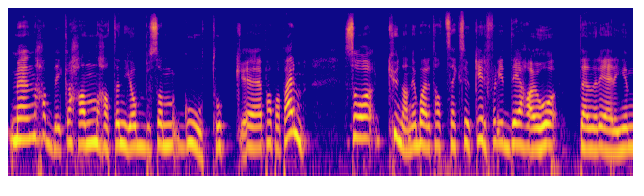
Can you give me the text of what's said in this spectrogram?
men hadde ikke han hatt en jobb som godtok eh, pappaperm, så kunne han jo bare tatt seks uker, fordi det har jo den regjeringen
